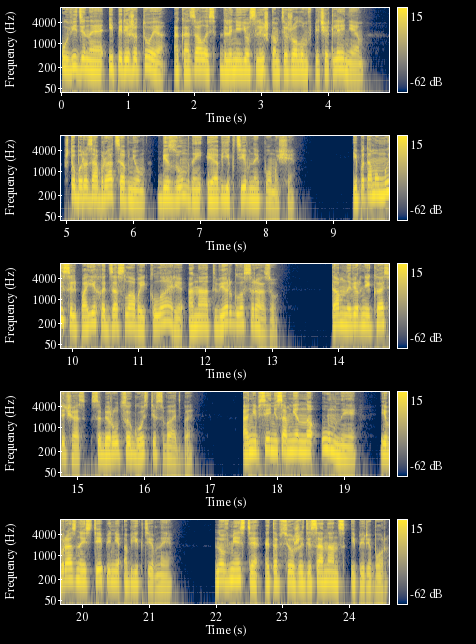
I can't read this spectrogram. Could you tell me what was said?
Увиденное и пережитое оказалось для нее слишком тяжелым впечатлением, чтобы разобраться в нем безумной и объективной помощи. И потому мысль поехать за Славой к Ларе она отвергла сразу. Там наверняка сейчас соберутся гости свадьбы. Они все, несомненно, умные и в разной степени объективные. Но вместе это все же диссонанс и перебор.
